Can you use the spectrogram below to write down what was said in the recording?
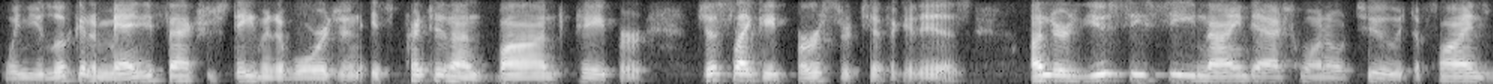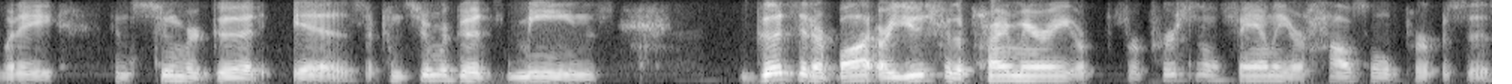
When you look at a manufacturer statement of origin, it's printed on bond paper, just like a birth certificate is. Under UCC 9-102, it defines what a consumer good is. A consumer good means goods that are bought or used for the primary or for personal, family, or household purposes.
